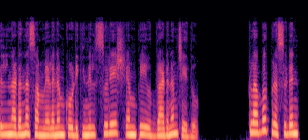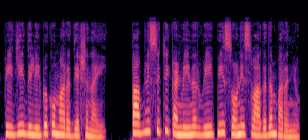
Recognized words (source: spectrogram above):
തിൽ നടന്ന സമ്മേളനം കൊടിക്കുന്നിൽ സുരേഷ് എം പി ഉദ്ഘാടനം ചെയ്തു. Club president P G Dileep Kumar അധ്യക്ഷനായി. Publicity convener V P Soni സ്വാഗതം പറഞ്ഞു.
